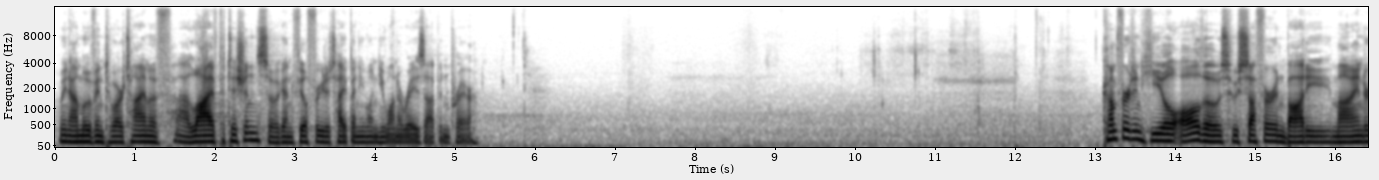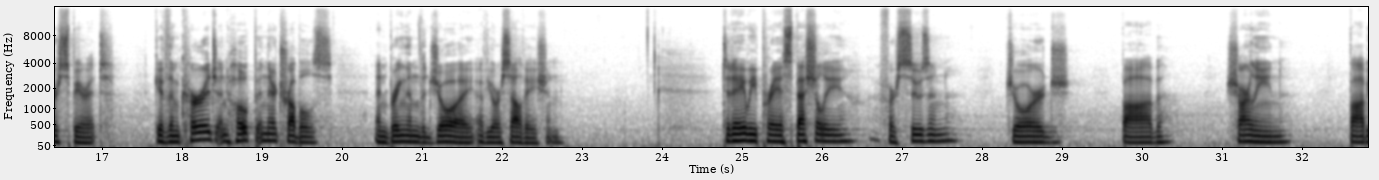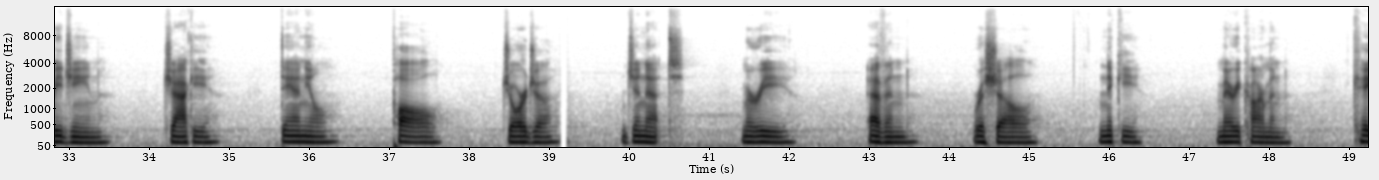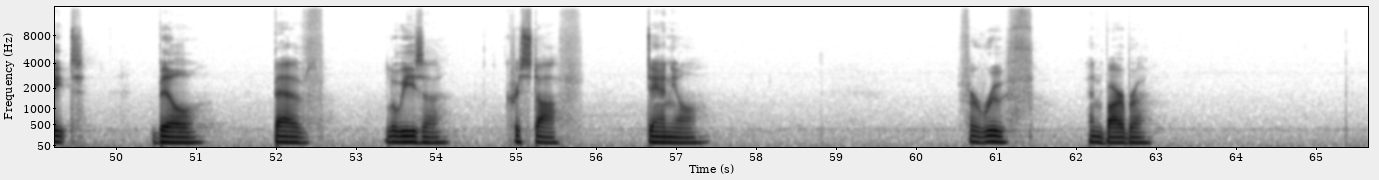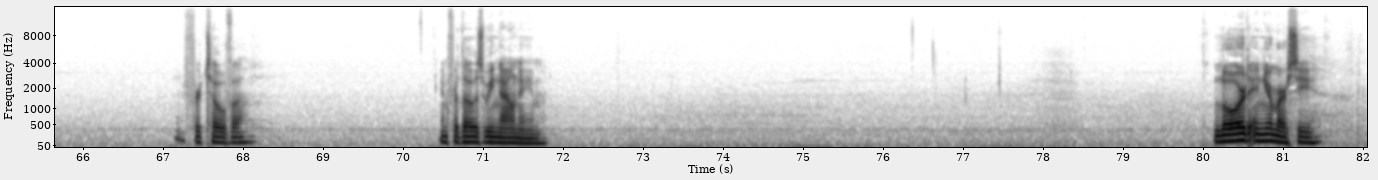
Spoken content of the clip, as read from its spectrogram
We now move into our time of uh, live petitions. So, again, feel free to type anyone you want to raise up in prayer. Comfort and heal all those who suffer in body, mind, or spirit. Give them courage and hope in their troubles, and bring them the joy of your salvation. Today we pray especially for Susan, George, Bob, Charlene, Bobby Jean, Jackie, Daniel, Paul, Georgia, Jeanette, Marie, Evan, Rochelle, Nikki, Mary Carmen, Kate, Bill, Bev, Louisa, Christoph, Daniel, for Ruth and Barbara, for Tova, and for those we now name. Lord, in your mercy,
